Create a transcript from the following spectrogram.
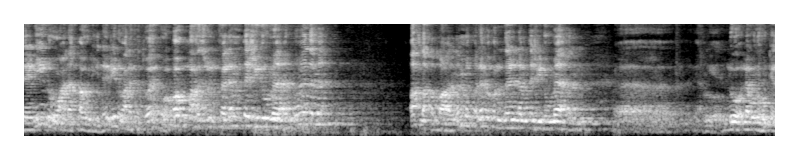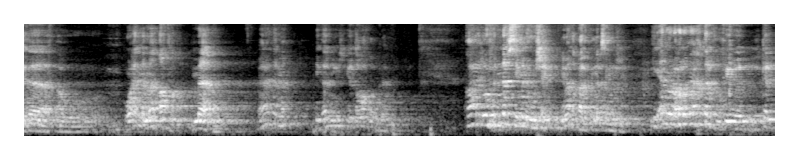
دليله على قوله دليله على فتواه هو قول الله عز وجل فلم تجدوا ماء. وهذا ماء. أطلق الله لم لم يقل لم تجدوا ماء يعني لونه كذا أو وإنما أطلق ماء. هذا ماء. إذا يتوضأ به قال وفي النفس منه شيء. لماذا قال في النفس؟ لأن العلماء اختلفوا في الكلب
